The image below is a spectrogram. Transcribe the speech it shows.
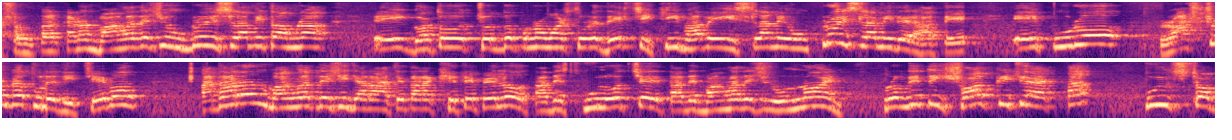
আশঙ্কার। কারণ বাংলাদেশি উগ্র ইসলামী তো আমরা এই গত চোদ্দ পনেরো মাস ধরে দেখছি, কীভাবে ইসলামী উগ্র ইসলামীদের হাতে এই পুরো রাষ্ট্রটা তুলে দিচ্ছে। এবং সাধারণ বাংলাদেশি যারা আছে, তারা খেতে পেল, তাদের স্কুল হচ্ছে, তাদের বাংলাদেশের উন্নয়ন, প্রকৃতি সব কিছু একটা ফুল স্টপ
